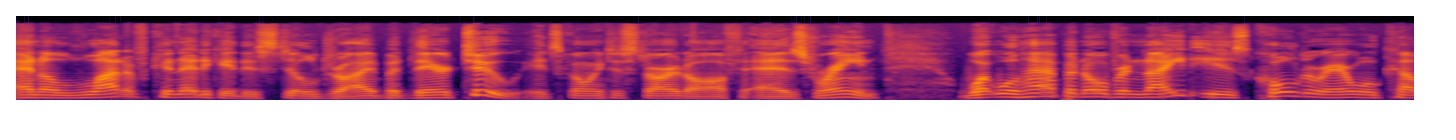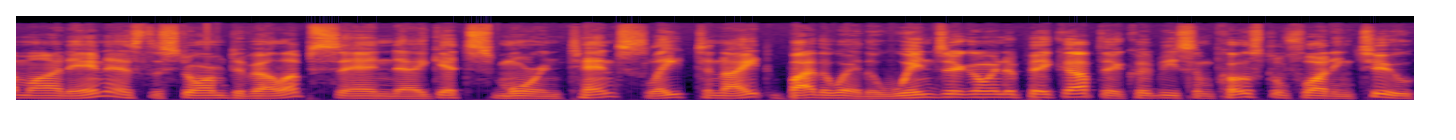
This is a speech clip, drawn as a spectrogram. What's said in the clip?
And a lot of Connecticut is still dry, but there too, it's going to start off as rain. What will happen overnight is colder air will come on in as the storm develops and uh, gets more intense late tonight. By the way, the winds are going to pick up. There could be some coastal flooding too.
